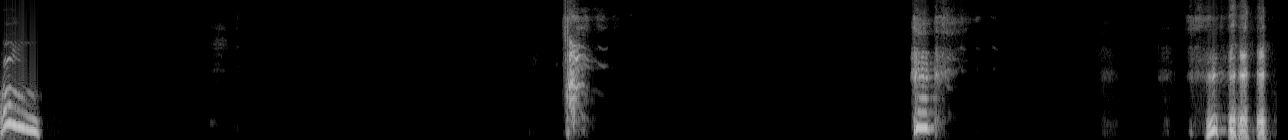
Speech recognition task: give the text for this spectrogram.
Woo.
